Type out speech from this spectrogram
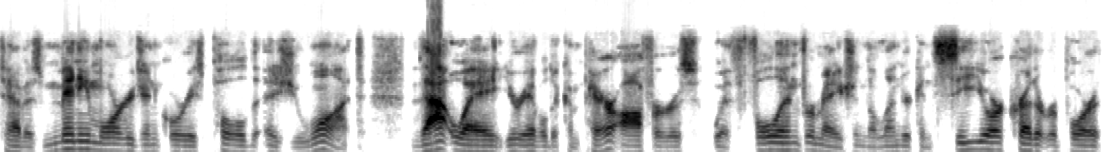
to have as many mortgage inquiries pulled as you want. That way, you're able to compare offers with full information. The lender can see your credit report,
